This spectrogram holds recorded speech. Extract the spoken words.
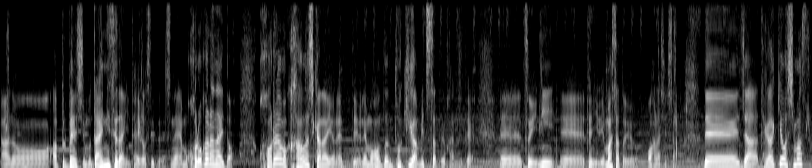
あのー、Apple Pencil も第2世代に対応しててですねもう転がらないと。これはもう買うしかないよねっていうねもう本当に時が満ちたという感じで、えー、ついに、えー、手に入れましたというお話でした。でじゃあ手書きをします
